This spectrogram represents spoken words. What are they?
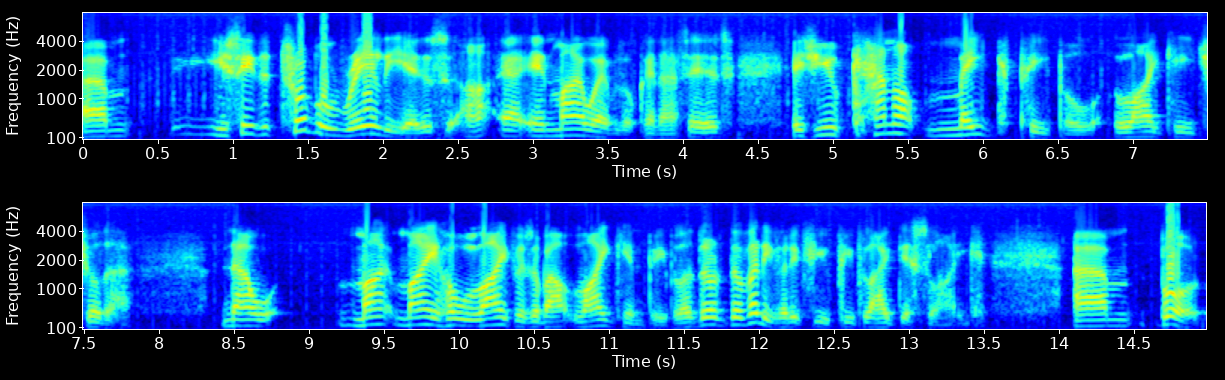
Um, you see, the trouble really is, uh, uh, in my way of looking at it, is you cannot make people like each other. Now, my my whole life is about liking people. There, there are very very few people I dislike, um, but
